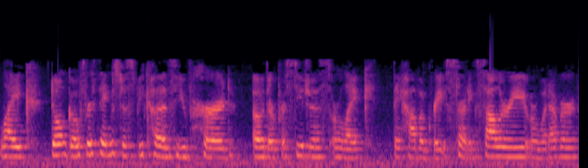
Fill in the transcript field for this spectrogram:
Like, don't go for things just because you've heard, oh, they're prestigious or like they have a great starting salary or whatever.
